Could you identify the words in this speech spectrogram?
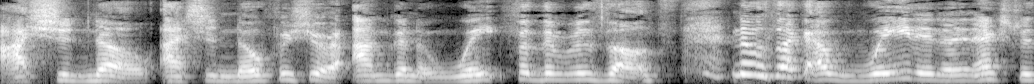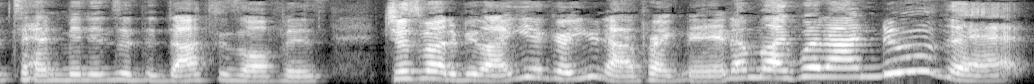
I should know. I should know for sure. I'm gonna wait for the results. And it was like I waited an extra ten minutes at the doctor's office just for to be like, "Yeah, girl, you're not pregnant." And I'm like, "But I knew that."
